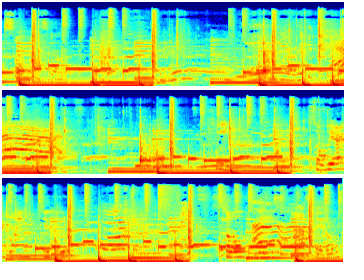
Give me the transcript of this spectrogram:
okay. So we are going to solve these puzzles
